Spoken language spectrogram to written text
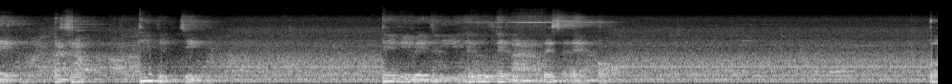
ด็กๆนะครับ ให้เป็นจริง ให้มีเวทีให้ลูกให้หลานได้แสดงออกขอ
